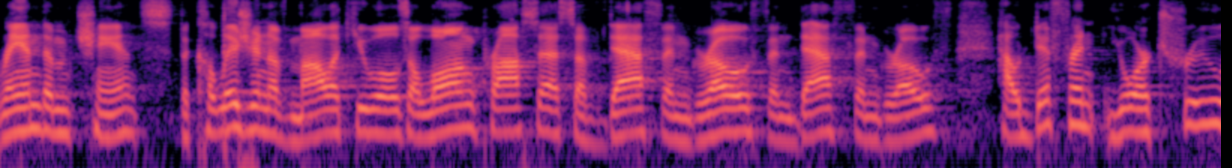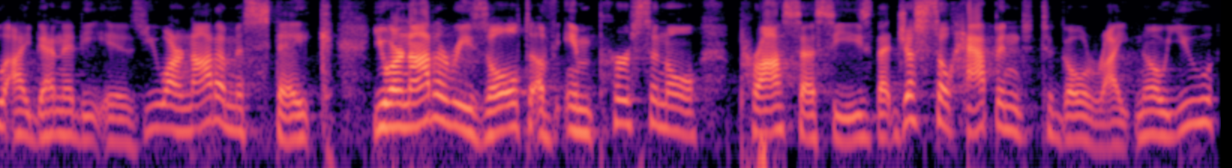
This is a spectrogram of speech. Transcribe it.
Random chance, the collision of molecules, a long process of death and growth and death and growth, how different your true identity is. You are not a mistake. You are not a result of impersonal processes that just so happened to go right. No, you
